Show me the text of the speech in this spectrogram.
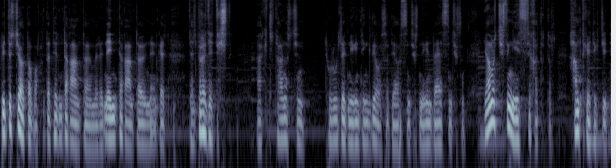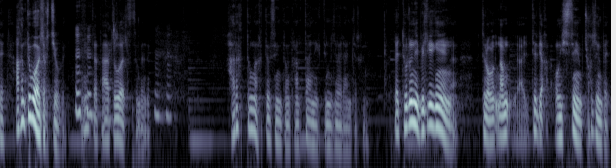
бид нар чи одоо бурхантай тэрнтэйгээ хамтаа юмэрэ нэнтэйгээ хамтаа юм ингээл залбираад байдаг шүү дээ. А гэтэл та нар чинь төрүүлээд нэг нь тэнгэрийн усад явсан ч гэсэн нэг нь байсан ч гэсэн ямар ч гэсэн Есүсийнхаа дотор хамт гэдэг чинь те. Ахан зүг ойлгож юу гэдэг. Та зүг ойлгосон байна. Харагтун ах トゥ усын дунд хамтаа нэгдмэлээр амьдрах нь. Тэгээ түрүүний бэлгийн тэр нам тэр уншсан юм чухал юм байна.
